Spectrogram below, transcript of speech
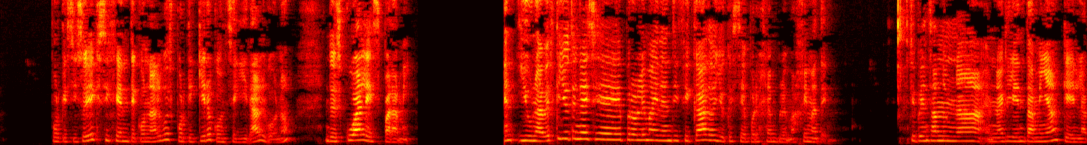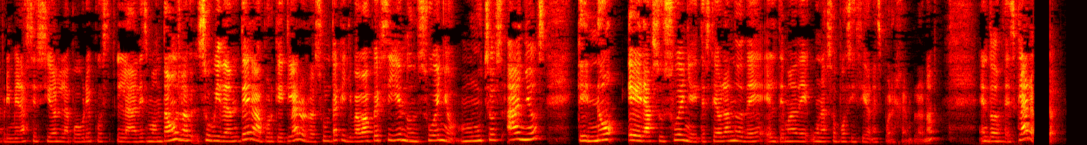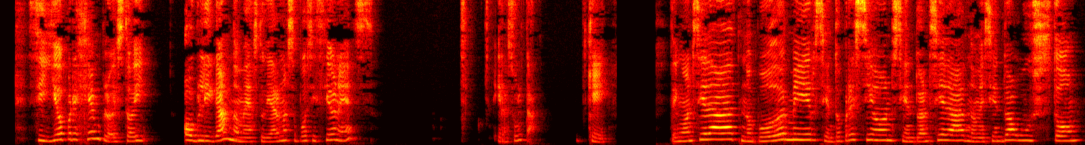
Porque si soy exigente con algo es porque quiero conseguir algo, ¿no? Entonces, ¿cuál es para mí? Y una vez que yo tenga ese problema identificado, yo qué sé, por ejemplo, imagínate, estoy pensando en una, clienta mía que en la primera sesión, la pobre, pues la desmontamos su vida entera, porque claro, resulta que llevaba persiguiendo un sueño muchos años que no era su sueño, y te estoy hablando del tema de unas oposiciones, por ejemplo, ¿no? Entonces, claro, si yo, por ejemplo, estoy obligándome a estudiar unas oposiciones y resulta que tengo ansiedad, no puedo dormir, siento presión, siento ansiedad, no me siento a gusto.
